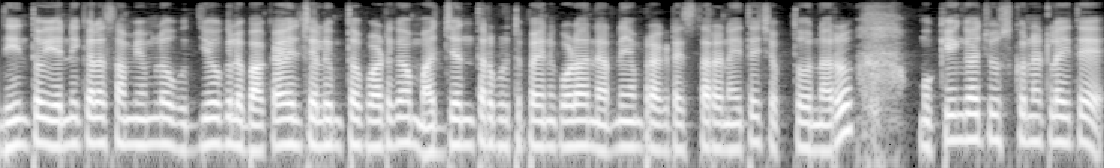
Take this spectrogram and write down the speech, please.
దీంతో ఎన్నికల సమయంలో ఉద్యోగుల బకాయిల చెల్లింపుతో పాటుగా మధ్యంతర వృత్తిపైన కూడా నిర్ణయం ప్రకటిస్తారని అయితే చెప్తూ ఉన్నారు. ముఖ్యంగా చూసుకున్నట్లయితే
